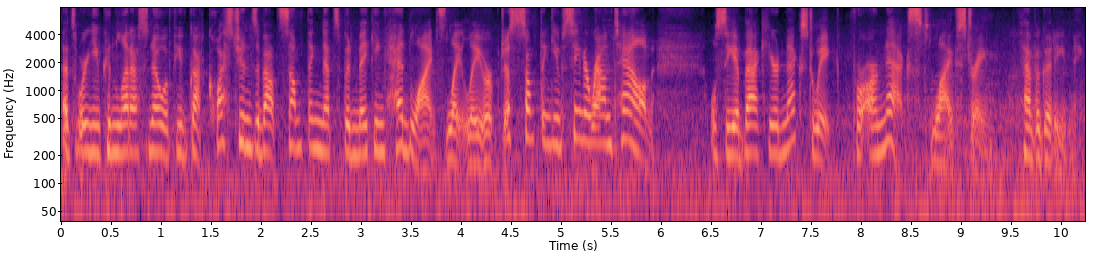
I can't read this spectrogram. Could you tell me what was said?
That's where you can let us know if you've got questions about something that's been making headlines lately or just something you've seen around town. We'll see you back here next week for our next live stream. Have a good evening.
